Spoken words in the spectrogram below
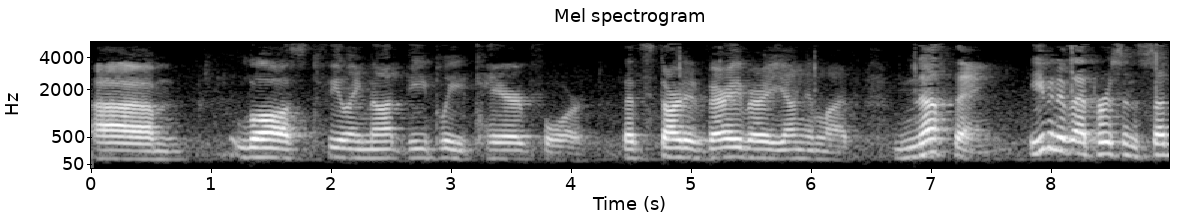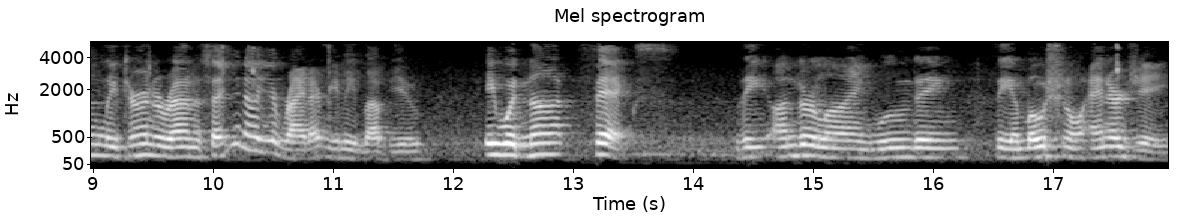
um, lost, feeling not deeply cared for that started very, very young in life. Nothing, even if that person suddenly turned around and said, You know, you're right, I really love you, it would not fix the underlying wounding, the emotional energy.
